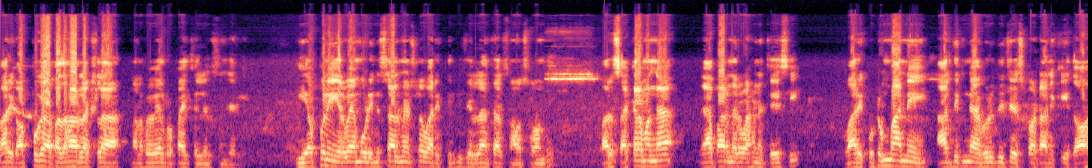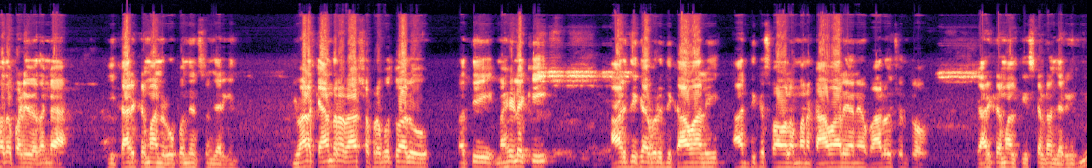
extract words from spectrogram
వారికి అప్పుగా పదహారు లక్షల నలభై వేల రూపాయలు చెల్లించడం జరిగింది. ఈ అప్పుని ఇరవై మూడు ఇన్స్టాల్మెంట్స్లో వారికి తిరిగి చెల్లించాల్సిన అవసరం ఉంది. వారు సక్రమంగా వ్యాపార నిర్వహణ చేసి వారి కుటుంబాన్ని ఆర్థికంగా అభివృద్ధి చేసుకోవడానికి దోహదపడే విధంగా ఈ కార్యక్రమాన్ని రూపొందించడం జరిగింది. ఇవాళ కేంద్ర రాష్ట్ర ప్రభుత్వాలు ప్రతి మహిళకి ఆర్థిక అభివృద్ధి కావాలి ఆర్థిక స్వావలంబన కావాలి అనే ఒక ఆలోచనతో కార్యక్రమాలు తీసుకెళ్ళడం జరిగింది.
